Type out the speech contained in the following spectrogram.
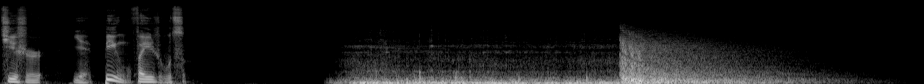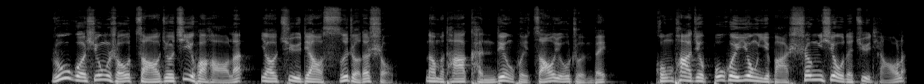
其实也并非如此。如果凶手早就计划好了要锯掉死者的手，那么他肯定会早有准备，恐怕就不会用一把生锈的锯条了。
